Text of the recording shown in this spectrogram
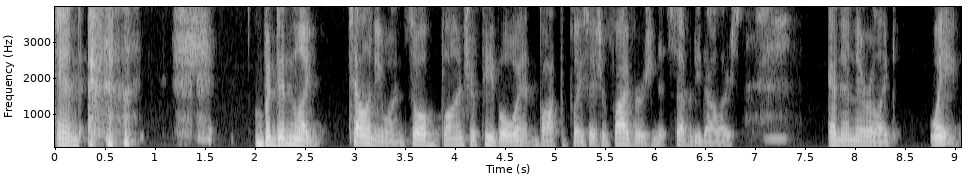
and but didn't like tell anyone. So a bunch of people went and bought the PlayStation 5 version at $70. And then they were like, wait,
